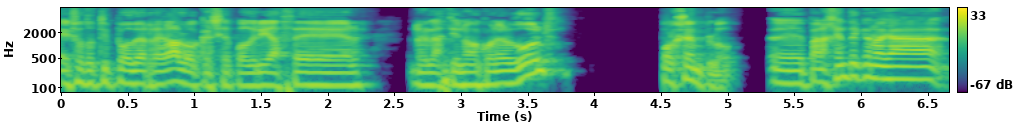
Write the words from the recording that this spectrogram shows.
es otro tipo de regalo que se podría hacer relacionado con el golf. Por ejemplo, eh, para gente que no haya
